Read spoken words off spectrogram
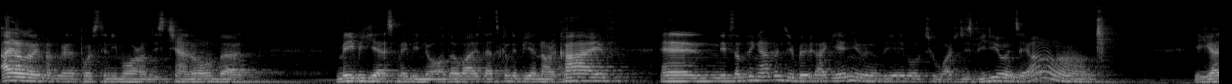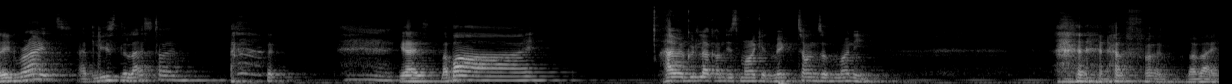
I don't know if I'm gonna post anymore on this channel, but maybe yes, maybe no. Otherwise, that's gonna be an archive. And if something happens, you again, you will be able to watch this video and say, "Oh, you got it right, at least the last time." Guys, bye bye. Have a good luck on this market. Make tons of money. Have fun. Bye bye.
